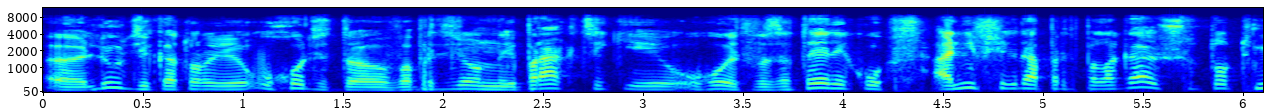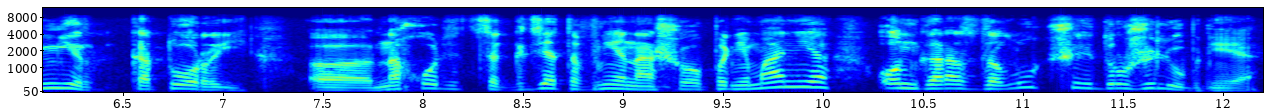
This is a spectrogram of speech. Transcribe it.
э, люди, которые уходят э, в определенные практики, уходят в эзотерику, они всегда предполагают, что тот мир, который э, находится где-то вне нашего понимания, он гораздо лучше и дружелюбнее.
